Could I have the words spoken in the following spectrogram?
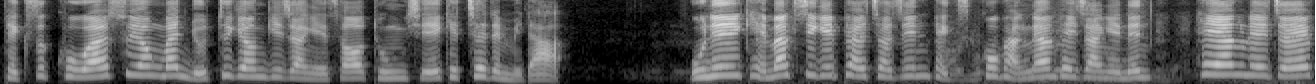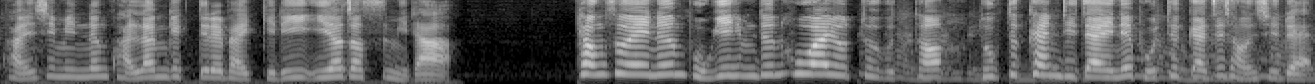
백스코와 수영만 요트 경기장에서 동시에 개최됩니다. 오늘 개막식이 펼쳐진 백스코 박람회장에는 해양 레저에 관심 있는 관람객들의 발길이 이어졌습니다. 평소에는 보기 힘든 호화 요트부터 독특한 디자인의 보트까지 전시돼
